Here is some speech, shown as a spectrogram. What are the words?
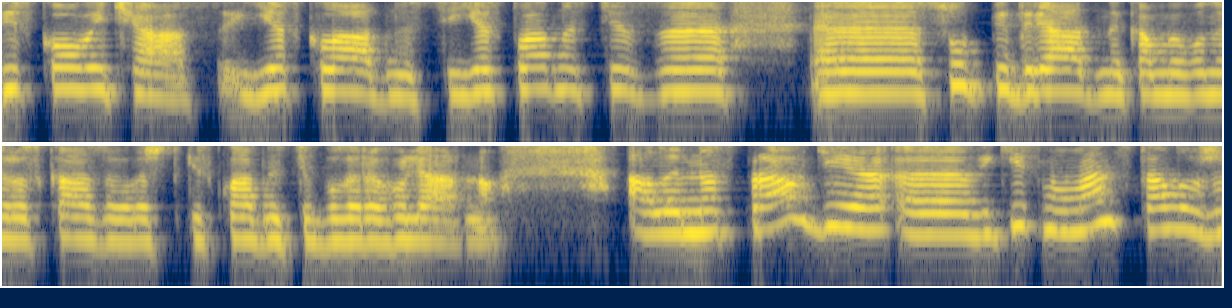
військовий час є складності, є складності з е, субпідрядниками. Вони розказували, що такі складності були регулярно. Але насправді е, в якийсь момент стало вже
